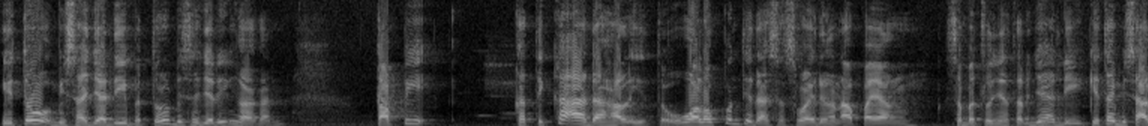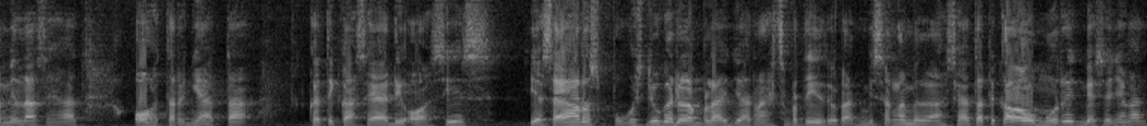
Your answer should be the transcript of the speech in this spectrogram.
Itu bisa jadi betul, bisa jadi enggak kan? Tapi ketika ada hal itu, walaupun tidak sesuai dengan apa yang sebetulnya terjadi, kita bisa ambil nasihat. Oh ternyata ketika saya di osis, ya saya harus fokus juga dalam belajar. Nah seperti itu kan bisa ngambil nasihat. Tapi kalau murid biasanya kan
